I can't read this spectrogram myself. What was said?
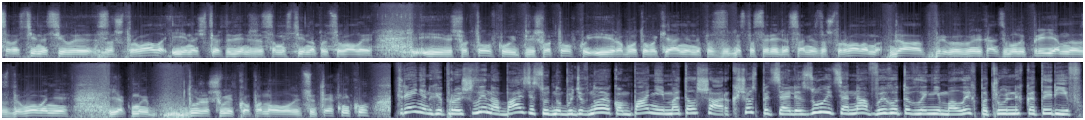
самостійно сіли за штурвал, і на четвертий день вже самостійно працювали і відшвартовку, і пришвартовку, і роботу в океані безпосередньо самі за штурвалом. Да, американці були приємно здивовані, як ми дуже швидко опановували цю техніку. Тренінги пройшли на базі суднобудівної компанії Metal Shark, що спеціалізується на виготовленні малих патрульних катерів.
